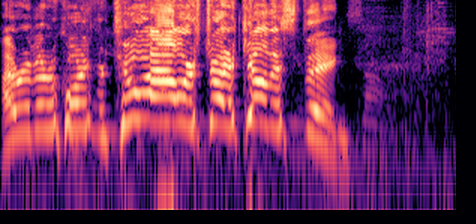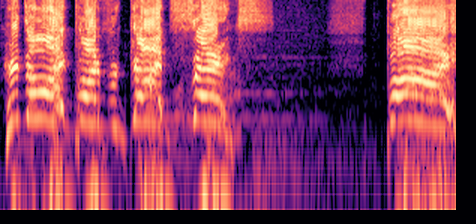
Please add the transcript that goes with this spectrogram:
I've been recording for two hours trying to kill this thing! Hit the like button for God's sakes! Bye!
